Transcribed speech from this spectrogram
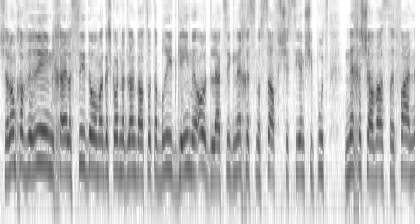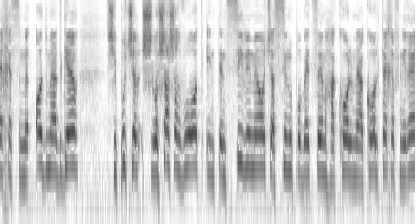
שלום חברים, מיכאל אסידו, מג השקעות נדל"ן בארצות הברית, גאים מאוד להציג נכס נוסף שסיים שיפוץ, נכס שעבר שריפה, נכס מאוד מאתגר, שיפוץ של שלושה שבועות אינטנסיבי מאוד שעשינו פה בעצם הכל מהכל, תכף נראה,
